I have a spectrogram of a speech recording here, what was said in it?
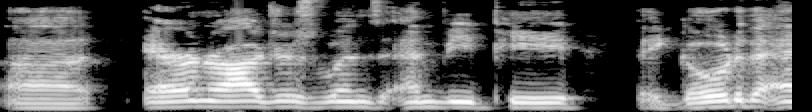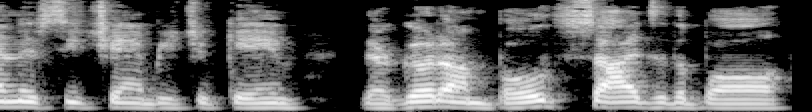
Uh, Aaron Rodgers wins MVP. They go to the NFC Championship game. They're good on both sides of the ball,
